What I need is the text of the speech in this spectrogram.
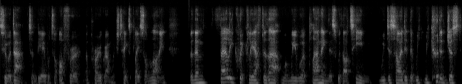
to adapt and be able to offer a, a program which takes place online. But then fairly quickly after that, when we were planning this with our team, we decided that we, we couldn't just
